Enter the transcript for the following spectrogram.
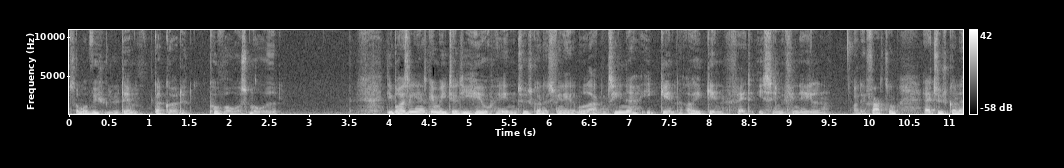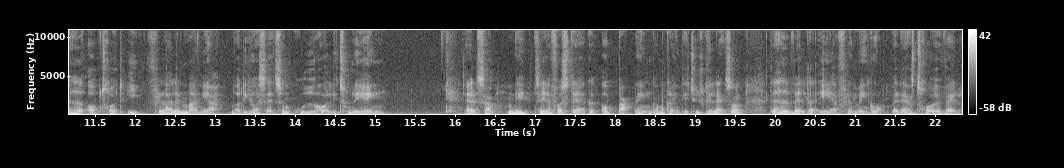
så må vi hylde dem, der gør det på vores måde. De brasilianske medier de hæv inden tyskernes finale mod Argentina igen og igen fat i semifinalen. Og det faktum, at tyskerne havde optrådt i Flalemania, når de var sat som udhold i turneringen. Alt sammen med til at forstærke opbakningen omkring det tyske landshold, der havde valgt at ære Flamengo med deres trøjevalg.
